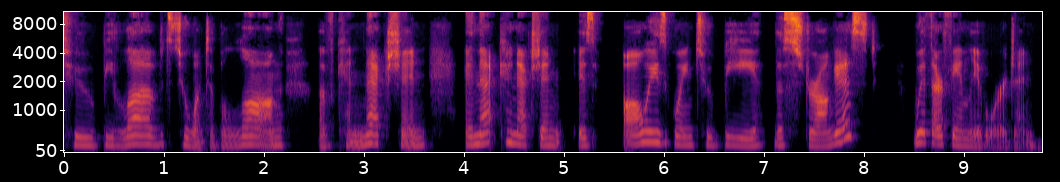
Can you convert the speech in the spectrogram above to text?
to be loved to want to belong of connection and that connection is always going to be the strongest with our family of origin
